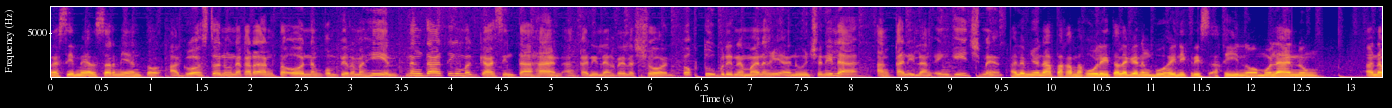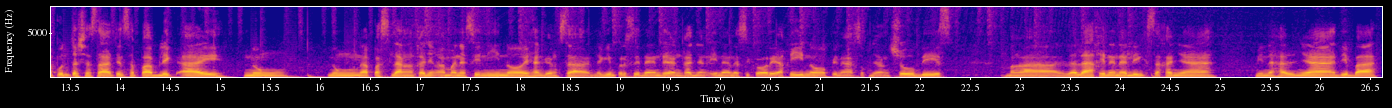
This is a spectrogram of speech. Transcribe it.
na si Mel Sarmiento. Agosto nung nakaraang taon nang kumpirmahin ng dating magkasintahan ang kanilang relasyon. Oktubre naman ang ianunsyo nila ang kanilang engagement. Alam nyo, napakamakulay talaga ng buhay ni Chris Aquino mula nung uh, napunta siya sa atin sa public eye nung nung napaslang ang kanyang ama na si Ninoy hanggang sa naging presidente ang kanyang ina na si Cory Aquino, pinasok niya ang showbiz, mga lalaki na nalink sa kanya, minahal niya, 'di ba?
